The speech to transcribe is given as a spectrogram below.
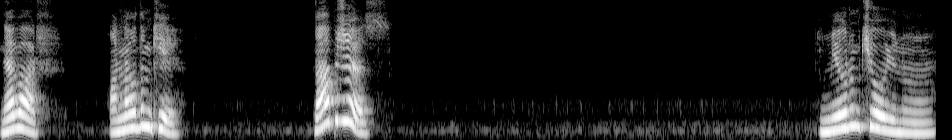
Ne var? Anlamadım ki. Ne yapacağız? Bilmiyorum ki oyunu.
